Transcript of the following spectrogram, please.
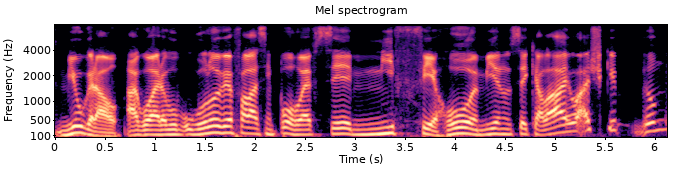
mil grau. Agora, o, o Glover falar assim, pô, o UFC me ferrou, me não sei o que lá, eu acho que, eu não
